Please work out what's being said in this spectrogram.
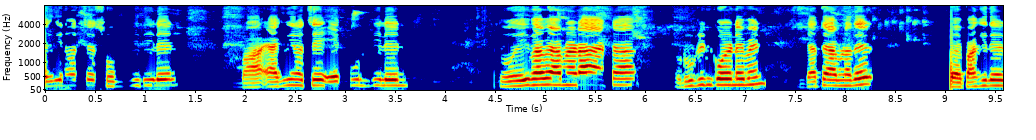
একদিন হচ্ছে সবজি দিলেন বা একদিন হচ্ছে একুট দিলেন। তো এইভাবে আপনারা একটা রুটিন করে নেবেন যাতে আপনাদের পাখিদের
